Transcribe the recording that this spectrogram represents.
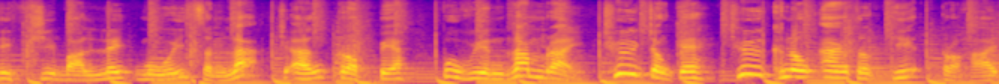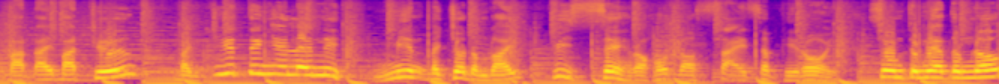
ទេសព្យាបាលលេខ1សន្លាក់ឆ្អឹងក្រពះពោះវៀនរ៉ាំរ៉ៃឈឺចង្កេះឈឺក្នុងអាងត្រគាកក្រហាយបាតដៃបាតជើងបញ្ជាទិញឥឡូវនេះមានបញ្ចុះតម្លៃពិសេសរហូតដល់40%សូមទំនាក់ទំនង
